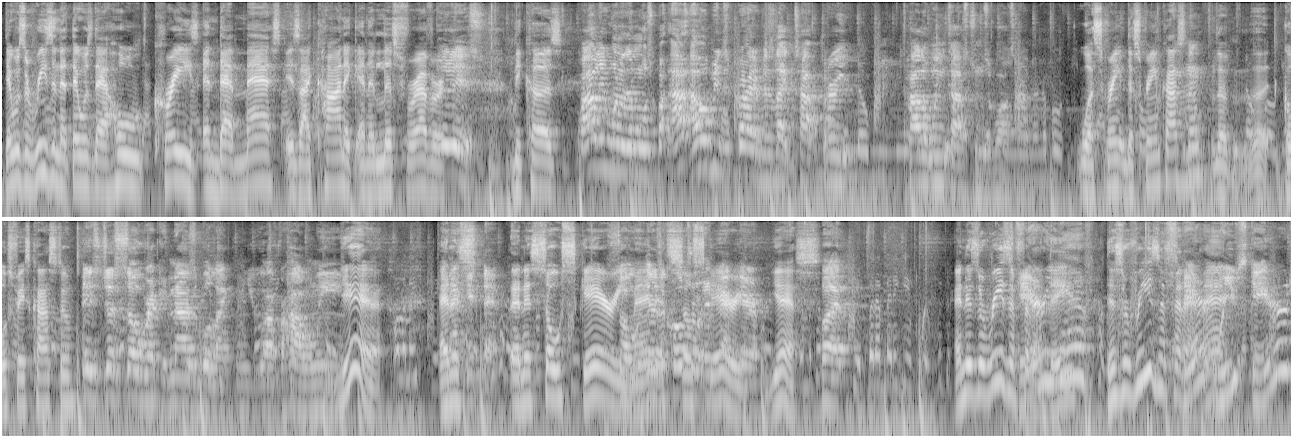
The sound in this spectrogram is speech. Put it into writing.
there was a reason that there was that whole craze, and that mask is iconic and it lives forever. It is. because Probably one of the most. I, I would be surprised if it's like top three Halloween costumes of all time. What Scream the Scream costume, the, the Ghostface costume. It's just so recognizable, like when you go out for Halloween. Yeah, and it's and it's so scary, So man. It's so scary. Yes, But and there's a reason for that, Scary, Dave. yeah? There's a reason for that, man. Were you scared?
